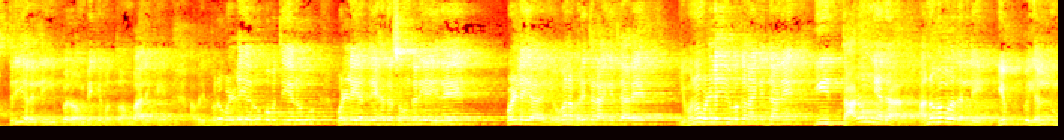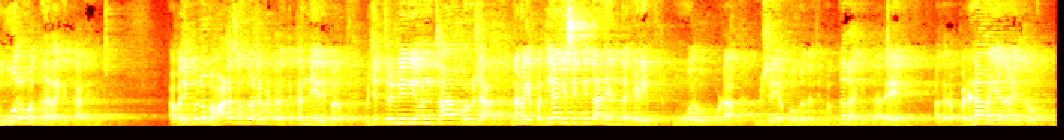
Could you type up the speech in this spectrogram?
ಸ್ತ್ರೀಯರಲ್ಲಿ ಇಬ್ಬರು ಅಂಬಿಕೆ ಮತ್ತು ಅಂಬಾಲಿಕೆ. ಅವರಿಬ್ಬರು ಒಳ್ಳೆಯ ರೂಪವತಿಯರು, ಒಳ್ಳೆಯ ದೇಹದ ಸೌಂದರ್ಯ ಇದೆ. ಒಳ್ಳೆಯ ಯೌವನ ಭರಿತರಾಗಿದ್ದಾರೆ ಇವನು ಒಳ್ಳೆಯ ಯುವಕನಾಗಿದ್ದಾನೆ. ಈ ತಾರುಣ್ಯದ ಅನುಭವದಲ್ಲಿ ಇಬ್ಬ ಎಲ್ ಮೂವರು ಮಗ್ನರಾಗಿದ್ದಾರೆ ಅವರಿಬ್ಬರು ಬಹಳ ಸಂತೋಷಪಟ್ಟರಂತೆ. ಕನ್ಯೆಯರಿಬ್ಬರು. ವಿಚಿತ್ರ ವೀರ್ಯನಂಥ ಪುರುಷ ನಮಗೆ ಪತಿಯಾಗಿ ಸಿಕ್ಕಿದ್ದಾನೆ ಅಂತ ಹೇಳಿ ಮೂವರು ಕೂಡ ವಿಷಯ ಭೋಗದಲ್ಲಿ ಮಗ್ನರಾಗಿದ್ದಾರೆ. ಅದರ ಪರಿಣಾಮ ಏನಾಯಿತು?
